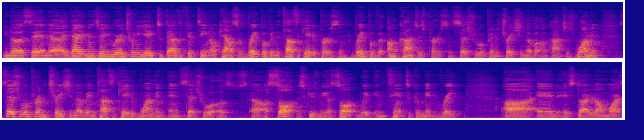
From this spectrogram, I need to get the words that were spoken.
You know, it's saying uh, indictment January 28, 2015 on counts of rape of an intoxicated person, rape of an unconscious person, sexual penetration of an unconscious woman, sexual penetration of an intoxicated woman, and sexual uh, assault, excuse me, assault with intent to commit rape. Uh, and it started on March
